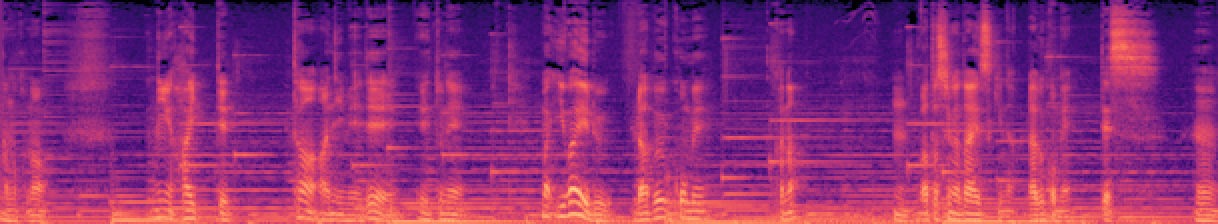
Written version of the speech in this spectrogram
なのかな。に入ってたアニメでえっ、ー、とね、まあ、いわゆるラブコメかな？うん私が大好きなラブコメです。うん。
